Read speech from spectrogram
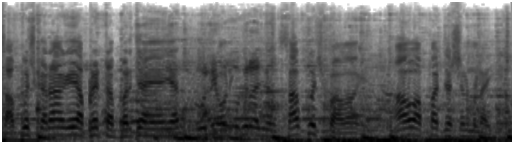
ਸਭ ਕੁਝ ਕਰਾਂਗੇ ਆਪਣੇ ਟੱਬਰ 'ਚ ਆਏ ਆ ਯਾਰ। ਬੋਲੀ ਪਾਓ ਫਿਰ ਅੱਜ। ਸਭ ਕੁਝ ਪਾਵਾਂਗੇ। ਆਓ ਆਪਾਂ ਜਸ਼ਨ ਮਨਾਈਏ।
